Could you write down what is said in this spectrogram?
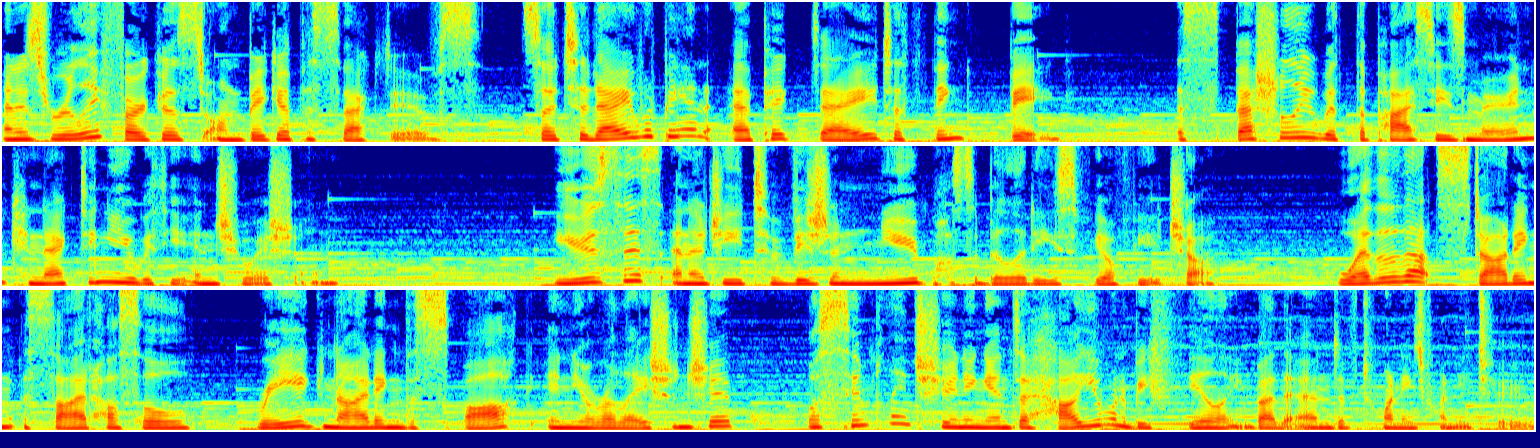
and is really focused on bigger perspectives. So today would be an epic day to think big, especially with the Pisces moon connecting you with your intuition. Use this energy to vision new possibilities for your future, whether that's starting a side hustle, reigniting the spark in your relationship, or simply tuning into how you want to be feeling by the end of 2022.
